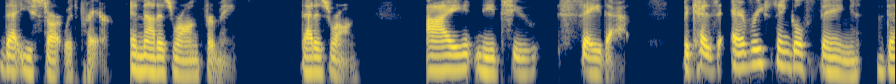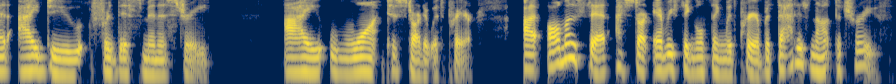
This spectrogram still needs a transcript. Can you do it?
that you start with prayer, and that is wrong for me. That is wrong. I need to say that because every single thing that I do for this ministry, I want to start it with prayer. I almost said I start every single thing with prayer, but that is not the truth.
